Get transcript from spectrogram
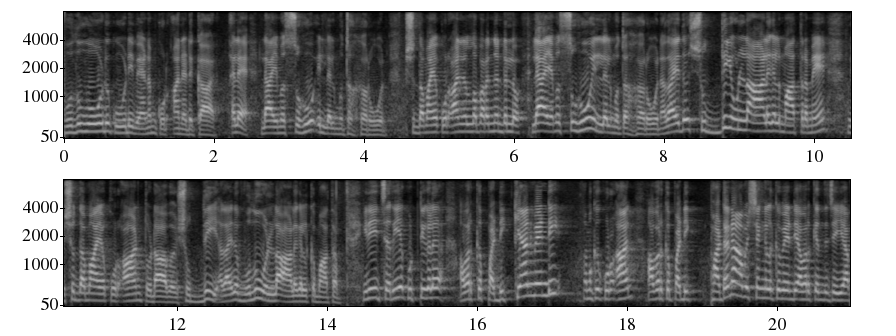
വുതുവോട് കൂടി വേണം ഖുർആൻ എടുക്കാൻ. അല്ലേ? ലായമസുഹു ഇല്ലൽ മുതഹറൂൻ. വിശുദ്ധമായ ഖുർആൻ എന്ന് പറഞ്ഞിട്ടുണ്ടല്ലോ. ലായമസുഹു ഇല്ലൽ മുതഹറൂൻ. അതായത് ശുദ്ധിയുള്ള ആളുകൾ മാത്രമേ വിശുദ്ധമായ ഖുർആൻ തൊടാവൂ. ശുദ്ധി അതായത് വുതുവുള്ള ആളുകൾക്ക് മാത്രം. ഇനി ചെറിയ കുട്ടികൾ അവർക്ക് പഠിക്കാൻ വേണ്ടി നമുക്ക് ഖുർആൻ അവർക്ക് പഠി പഠന ആവശ്യങ്ങൾക്ക് വേണ്ടി അവർക്ക് എന്ത് ചെയ്യാം?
